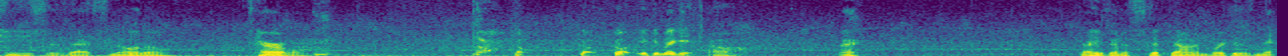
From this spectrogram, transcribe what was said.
Jesus, that snow though. Terrible. Go, go, go. You can make it. Oh, man. Thought he was going to slip down and break his neck.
